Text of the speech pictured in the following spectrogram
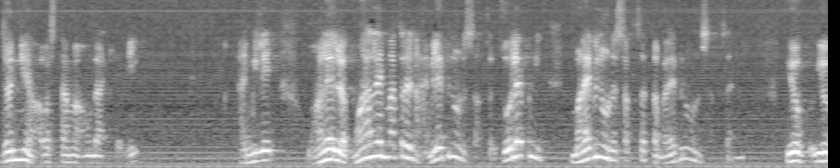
जन्य अवस्थामा आउँदाखेरि हामीले उहाँलाई उहाँलाई मात्र होइन हामीलाई पनि हुनसक्छ। जसलाई पनि मलाई पनि हुनसक्छ तपाईँलाई पनि हुनसक्छ नि। यो यो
